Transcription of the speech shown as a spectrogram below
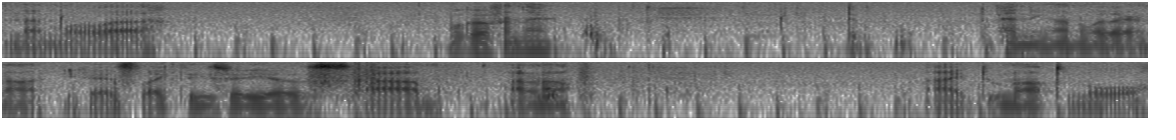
and then we'll uh, we'll go from there. De depending on whether or not you guys like these videos, um, I don't know. I do not know.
